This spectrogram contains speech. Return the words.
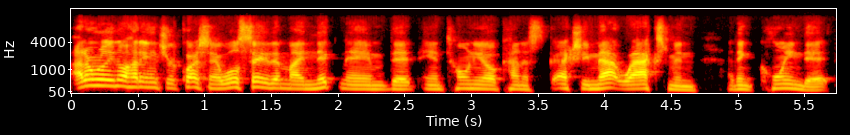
I don't really know how to answer your question. I will say that my nickname that Antonio kind of actually Matt Waxman, I think coined it.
